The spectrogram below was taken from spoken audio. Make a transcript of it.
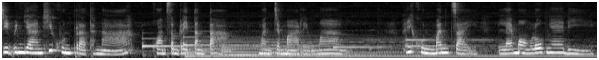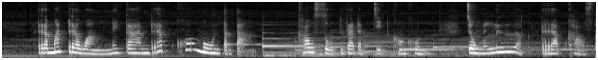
จิตวิญญาณที่คุณปรารถนา ความสำเร็จต่างๆ มันจะมาเร็วมาก ให้คุณมั่นใจและมองโลกแง่ดี ระมัดระวังในการรับข้อมูลต่างๆ เข้าสู่ระดับจิตของคุณ จงเลือกรับข่าวส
